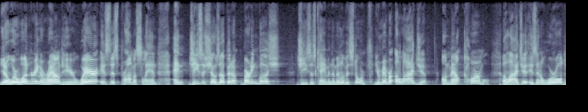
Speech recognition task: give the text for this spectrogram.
You know, we're wandering around here. Where is this promised land? And Jesus shows up in a burning bush. Jesus came in the middle of his storm. You remember Elijah on Mount Carmel. Elijah is in a world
